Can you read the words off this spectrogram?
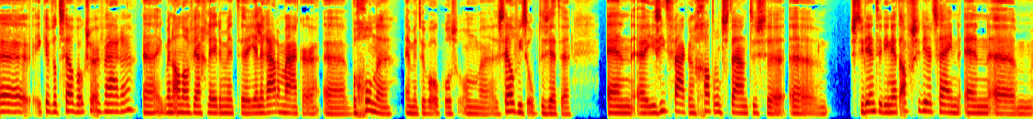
Uh, ik heb dat zelf ook zo ervaren. Uh, ik ben anderhalf jaar geleden met Jelle Rademaker begonnen... en met Ubbe Okkels om zelf iets op te zetten. En je ziet vaak een gat ontstaan tussen studenten die net afgestudeerd zijn... en um,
